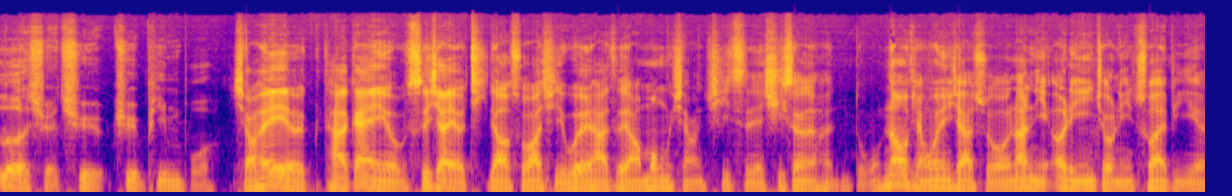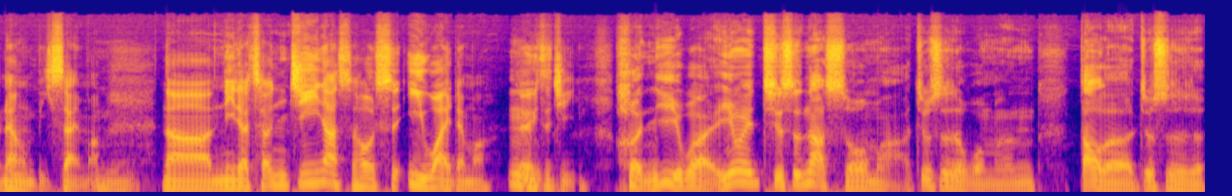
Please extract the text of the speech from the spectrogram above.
热血去去拼搏。小黑有他刚才有私下有提到说，他其实为了他这条梦想，其实也牺牲了很多。那我想问一下说，那你二零一九年出来比的那场比赛嘛，那你的成绩那时候是意外的吗？嗯对于自己，很意外，因为其实那时候嘛，就是我们到了就是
